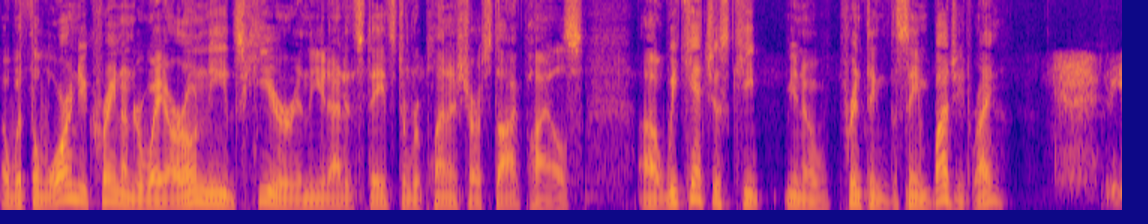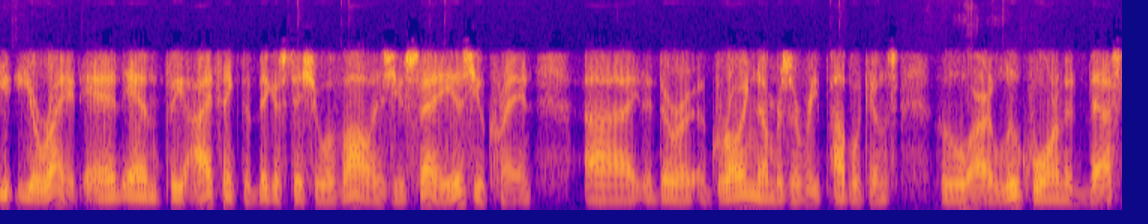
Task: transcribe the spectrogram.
uh, with the war in Ukraine underway, our own needs here in the United States to replenish our stockpiles, uh, we can't just keep, you know, printing the same budget, right? You're right, and and the I think the biggest issue of all, as you say, is Ukraine. Uh, there are growing numbers of Republicans who are lukewarm at best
